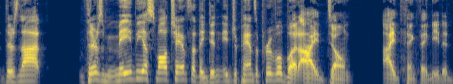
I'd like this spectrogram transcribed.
There's not. There's maybe a small chance that they didn't need Japan's approval, but I don't. I think they needed.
